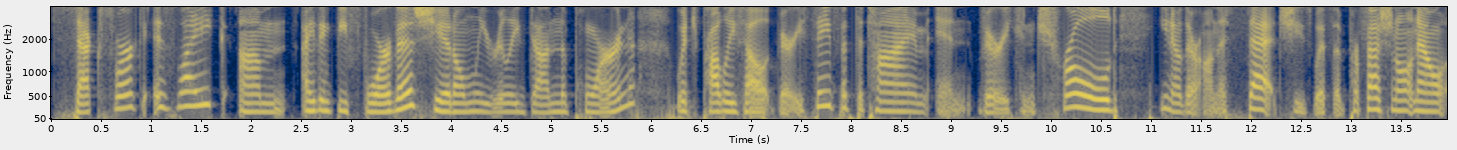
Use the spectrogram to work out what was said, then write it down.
sex work is like. Um, I think before this, she had only really done the porn, which probably felt very safe at the time and very controlled. You know, they're on a set, she's with a professional. Now,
